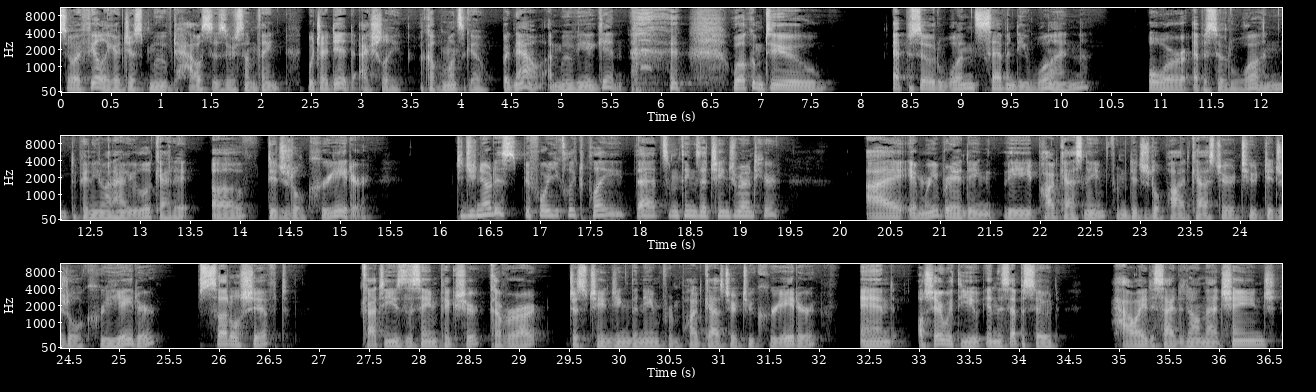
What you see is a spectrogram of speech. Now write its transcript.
So I feel like I just moved houses or something, which I did actually a couple months ago, but now I'm moving again. Welcome to episode 171 or episode 1, depending on how you look at it, of Digital Creator. Did you notice before you clicked play that some things had changed around here? I am rebranding the podcast name from Digital Podcaster to Digital Creator. Subtle shift. Got to use the same picture, cover art, just changing the name from podcaster to creator. And I'll share with you in this episode how I decided on that change,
